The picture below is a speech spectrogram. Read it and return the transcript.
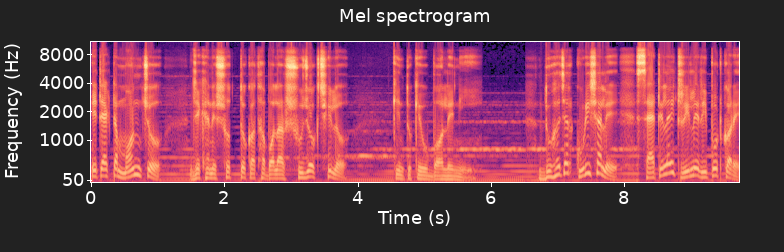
এটা একটা মঞ্চ, যেখানে সত্য কথা বলার সুযোগ ছিল, কিন্তু কেউ বলেনি। দু হাজার কুড়ি সালে স্যাটেলাইট রিলে রিপোর্ট করে,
